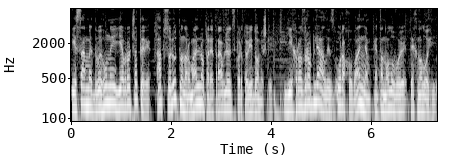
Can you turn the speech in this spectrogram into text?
І саме двигуни Євро 4 абсолютно нормально перетравлюють спиртові домішки. Їх розробляли з урахуванням етанолової технології.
